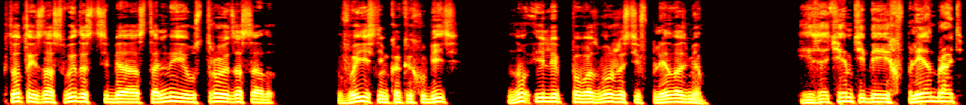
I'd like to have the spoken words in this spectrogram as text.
Кто-то из нас выдаст себя, остальные устроят засаду. Выясним, как их убить. Ну, или, по возможности, в плен возьмем. — И зачем тебе их в плен брать?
